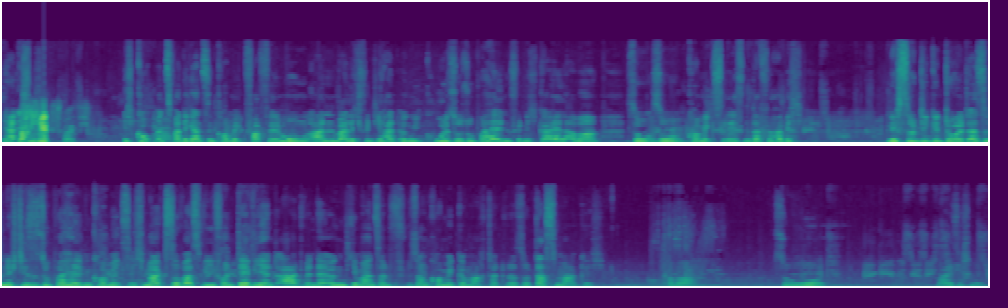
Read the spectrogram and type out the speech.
Ja, ich, Ach, jetzt weiß ich. Ich gucke mir Ja. zwar die ganzen Comic-Verfilmungen an, weil ich finde die halt irgendwie cool. So Superhelden finde ich geil, aber so, so Comics lesen, dafür habe ich nicht so die Geduld. Also nicht diese Superhelden-Comics. Ich mag sowas wie von DeviantArt, wenn da irgendjemand so ein, so Comic gemacht hat oder so. Das mag ich. Aber so weiß ich nicht.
